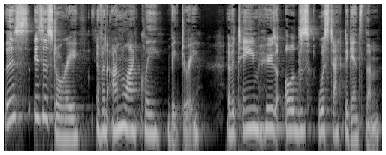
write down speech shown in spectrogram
This is a story of an unlikely victory, of a team whose odds were stacked against them,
